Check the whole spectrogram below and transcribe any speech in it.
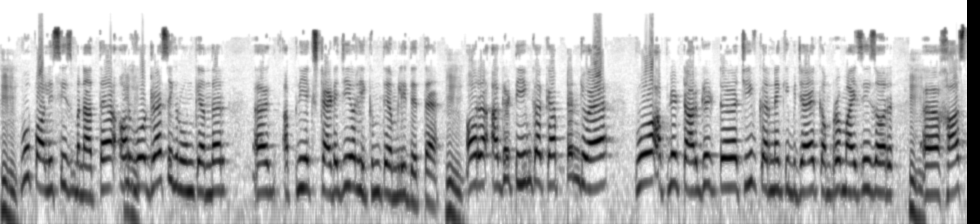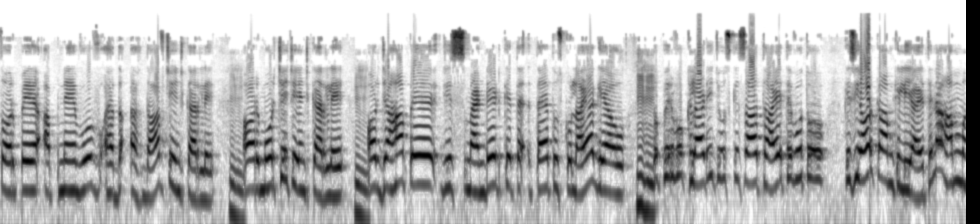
हम्म, हम्म। वो पॉलिसीज़ बनाता है और हम्म, वो ड्रेसिंग रूम के अंदर आ, अपनी एक स्ट्रेटजी और हिकमत अमली देता है। और अगर टीम का कैप्टन जो है वो अपने टारगेट अचीव करने की बजाय कंप्रोमाइजेज और ख़ास तौर पे अपने वो अहदाफ चेंज कर ले और मोर्चे चेंज कर ले और जहाँ पे जिस मैंडेट के तहत उसको लाया गया हो तो फिर वो खिलाड़ी जो उसके साथ आए थे वो तो किसी और काम के लिए आए थे ना। हम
